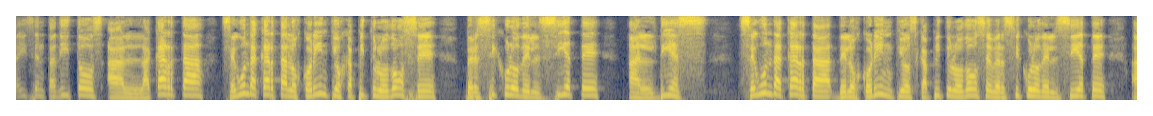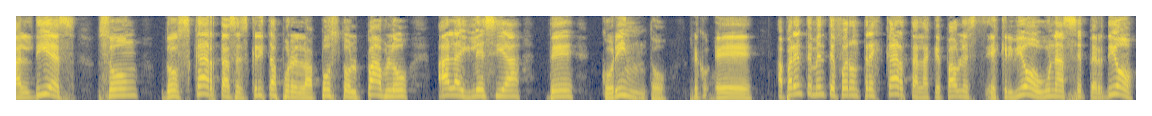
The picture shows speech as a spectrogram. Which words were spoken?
ahí sentaditos a la carta, segunda carta a los Corintios, capítulo 12, versículo del 7 al 10. Segunda carta de los Corintios, capítulo 12, versículo del 7 al 10. Son dos cartas escritas por el apóstol Pablo a la iglesia de Corinto. Eh, aparentemente fueron tres cartas las que Pablo escribió, una se perdió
